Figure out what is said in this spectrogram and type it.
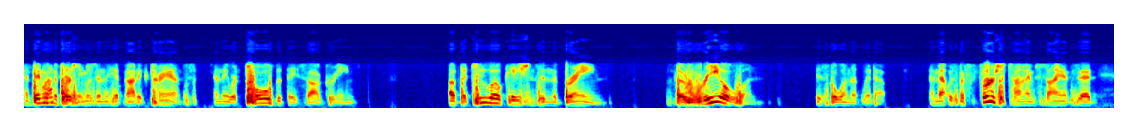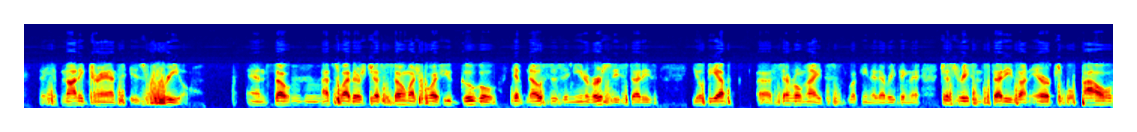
And then when the person was in the hypnotic trance and they were told that they saw green, of the two locations in the brain, the real one is the one that lit up. And that was the first time science said the hypnotic trance is real. And so mm-hmm. that's why there's just so much. Boy, if you Google hypnosis in university studies, you'll be up uh, several nights looking at everything that just recent studies on irritable bowel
